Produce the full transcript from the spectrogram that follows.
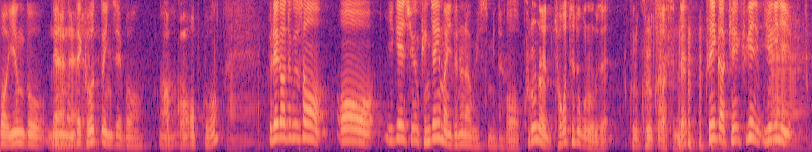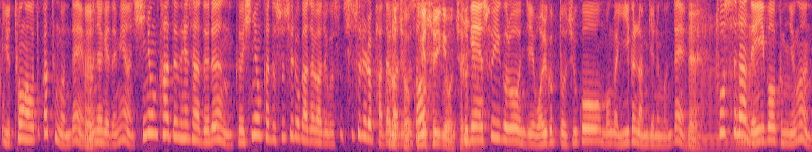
뭐 이 정도 내는 네네네. 건데 그것도 이제 뭐 어, 없고. 어, 없고. 그래가지고서 어 이게 지금 굉장히 많이 늘어나고 있습니다. 어, 그러네. 저 같아도 그러는데. 그, 그럴 것 같은데. 그러니까 그게 그게 이게 이제 유통하고 똑같은 건데 네. 뭐냐게 되면 신용카드 회사들은 그 신용카드 수수료 가져가지고 수- 수수료를 그렇죠. 받아가지고서 그게 수익의 원천이죠. 그게 수익으로 이제 월급도 주고 뭔가 이익을 남기는 건데 예. 토스나 네이버 금융은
